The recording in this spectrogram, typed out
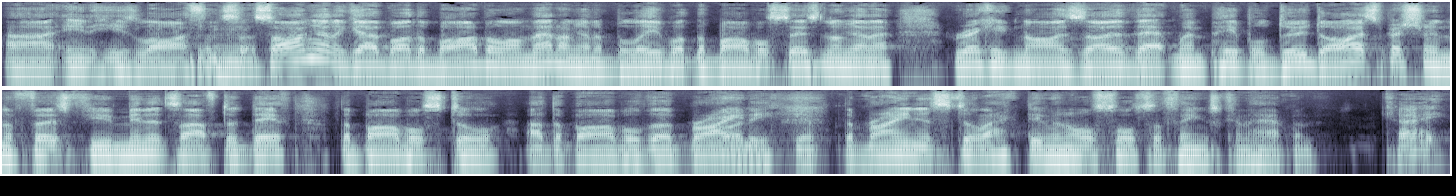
uh, in his life. And so, so I'm going to go by the Bible on that. I'm going to believe what the Bible says, and I'm going to recognise though that when people do die, especially in the first few minutes after death, the Bible still, uh, the Bible, the brain, Body, yep. the brain is still active, and all sorts of things can happen. Okay.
